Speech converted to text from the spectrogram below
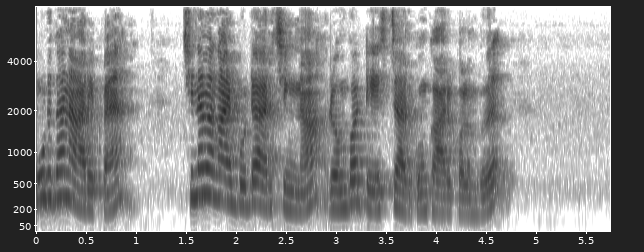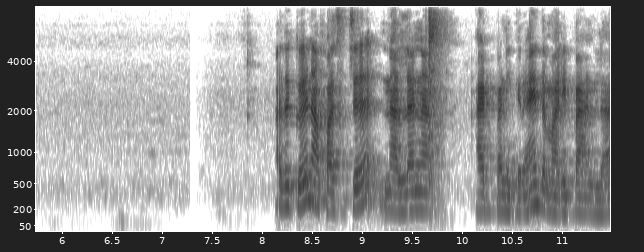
மூணு தான் நான் அரைப்பேன். சின்ன வெங்காயம் போட்டு அரைச்சிங்கன்னா ரொம்ப டேஸ்ட்டாக இருக்கும் காரக்குழம்பு அதுக்கு நான் ஃபஸ்ட்டு நல்லெண்ணெய் ஆட் பண்ணிக்கிறேன் இந்த மாதிரி பேனில்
